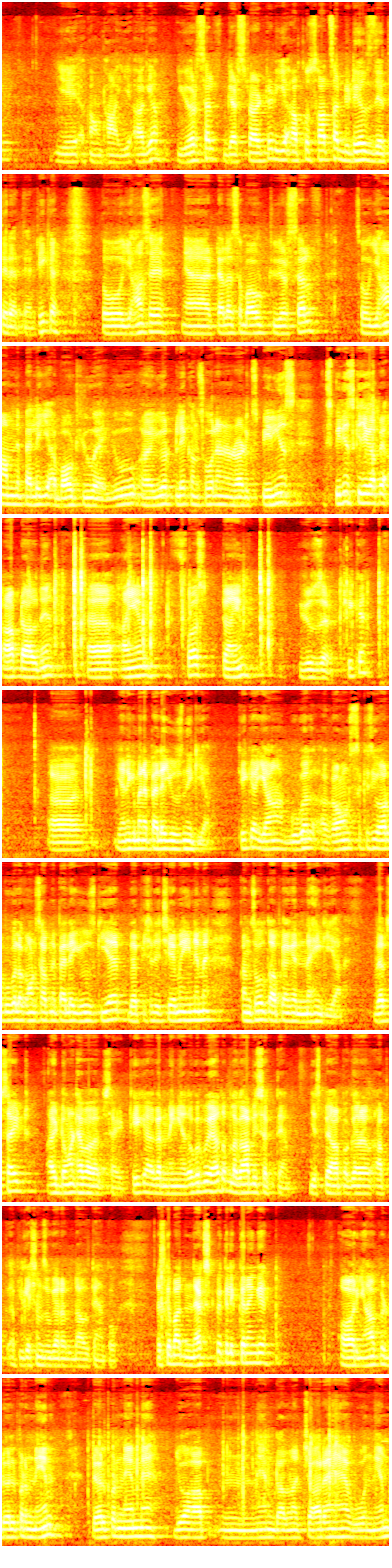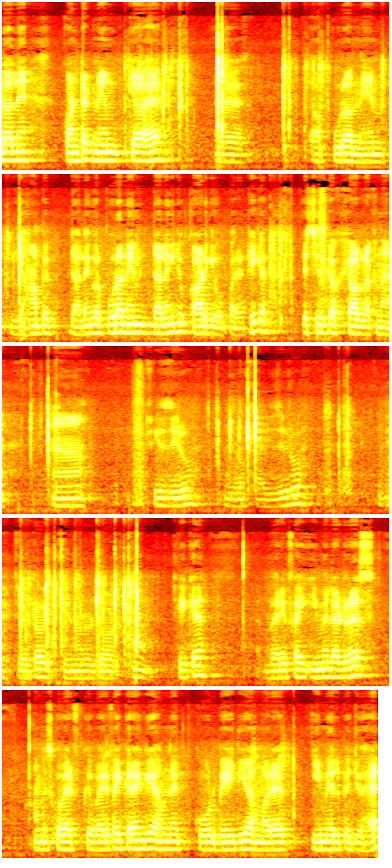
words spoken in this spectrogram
ये अकाउंट हाँ ये आ गया। यूर सेल्फ गेट स्टार्टेड ये आपको साथ साथ डिटेल्स देते रहते हैं ठीक है? तो यहाँ से tell us about yourself so यहाँ हमने पहले ये अबाउट यू है। You your Play console and Android experience experience की जगह पे आप डाल दें I am first time user ठीक है? uh, यानी कि मैंने पहले यूज़ नहीं किया। ठीक है, यहाँ गूगल अकाउंट से किसी और गूगल अकाउंट से आपने पहले यूज़ किया है पिछले छः महीने में कंसोल तो आप कहेंगे नहीं किया। Website I don't have a website ठीक है, अगर नहीं है तो अगर कोई है तो आप लगा भी सकते हैं, जिस पे आप अगर आप एप्लीकेशन वगैरह डालते हैं तो। इसके बाद नेक्स्ट पे क्लिक करेंगे, और यहाँ पे डेवलपर नेम डेवलपर नेम में जो आप नेम डालना चाह रहे हैं, वो नेम डालें। कॉन्टैक्ट नेम क्या है? आप पूरा नेम यहाँ पे डालेंगे और पूरा नेम डालेंगे जो कार्ड के ऊपर है, ठीक है? इस चीज़ का ख्याल रखना है। Three zero zero five zero Gmail dot com ठीक है? वेरीफाई ईमेल एड्रेस हम इसको वेरीफाई करेंगे। हमने कोड भेज दिया, हमारे ईमेल पे जो है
